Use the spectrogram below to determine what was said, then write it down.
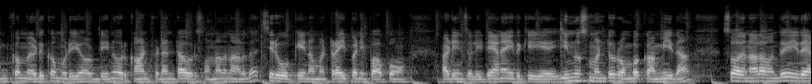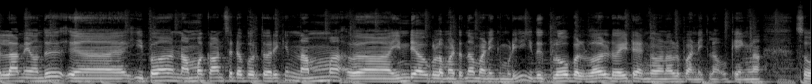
இன்கம் எடுக்க முடியும் அப்படின்னு ஒரு கான்ஃபிடென்ட்டாக அவர் சொன்னதுனால தான் சரி ஓகே நம்ம ட்ரை பண்ணி பார்ப்போம் அப்படின்னு சொல்லிட்டு. ஏன்னா இதுக்கு இன்வெஸ்ட்மெண்ட்டும் ரொம்ப கம்மி தான் ஸோ அதனால் வந்து இது எல்லாமே வந்து இப்போ நம்ம கான்செப்டை பொறுத்த வரைக்கும் நம்ம இந்தியாவுக்குள்ளே மட்டும்தான் பண்ணிக்க முடியும். இது குளோபல் வேர்ல்டு வைட் எங்கே வேணாலும் பண்ணிக்கலாம் ஓகேங்களா ஸோ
